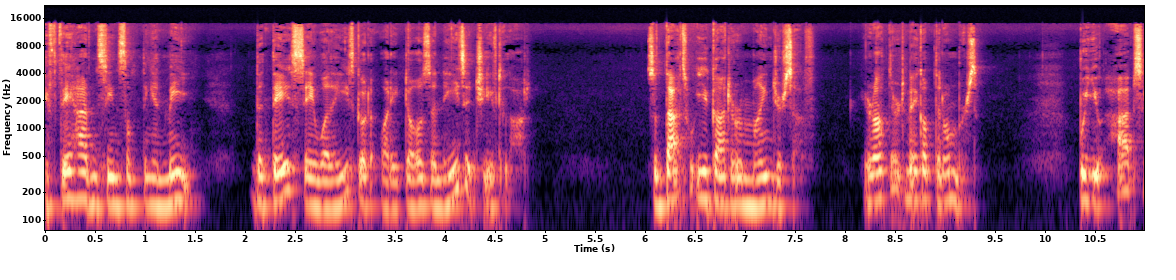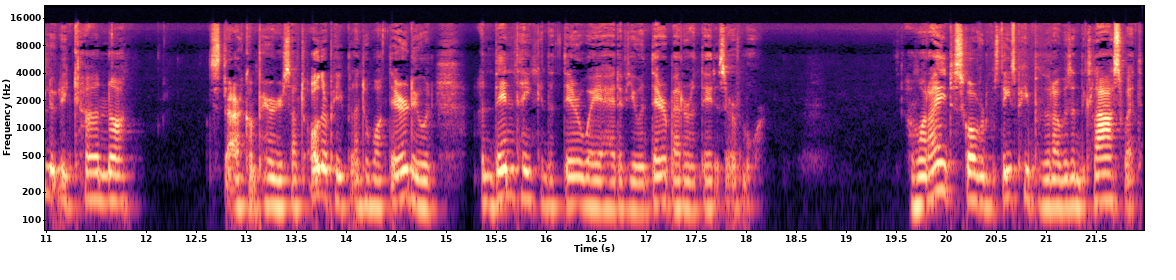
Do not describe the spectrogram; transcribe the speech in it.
If they hadn't seen something in me that they say, well, he's good at what he does and he's achieved a lot. So that's what you got to remind yourself. You're not there to make up the numbers. But you absolutely cannot start comparing yourself to other people and to what they're doing and then thinking that they're way ahead of you and they're better and they deserve more. And what I discovered was these people that I was in the class with,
